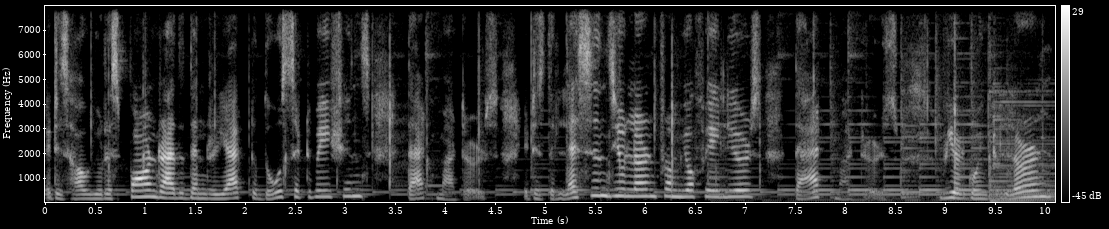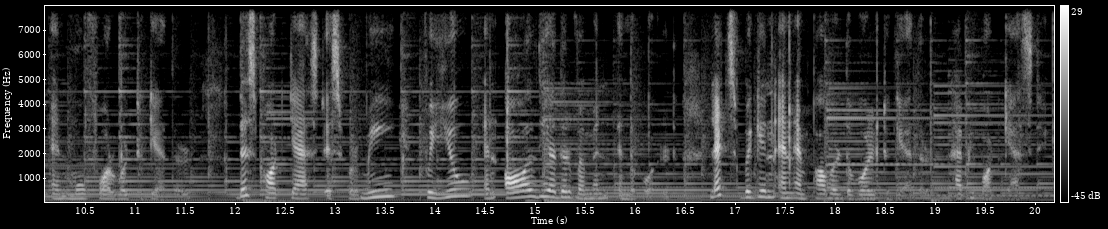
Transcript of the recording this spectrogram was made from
It is how you respond rather than react to those situations that matters. It is the lessons you learn from your failures that matters. We are going to learn and move forward together. This podcast is for me, for you, and all the other women in the world. Let's begin and empower the world together. Happy podcasting.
